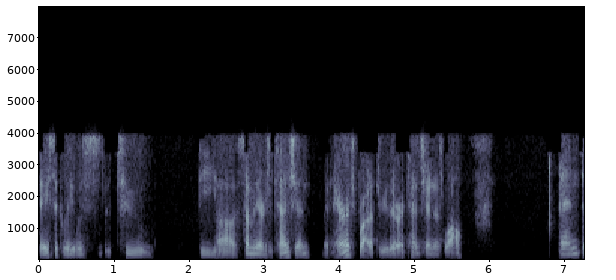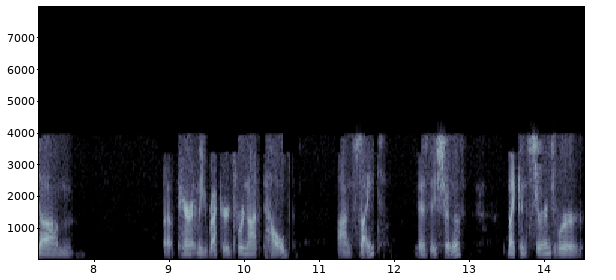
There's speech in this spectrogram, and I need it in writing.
basically was to the uh, seminary's attention. The parents brought it through their attention as well. and um, apparently records were not held on site as they should have. My concerns were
